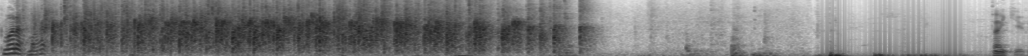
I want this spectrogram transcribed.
Come on up, Mark. Thank you.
